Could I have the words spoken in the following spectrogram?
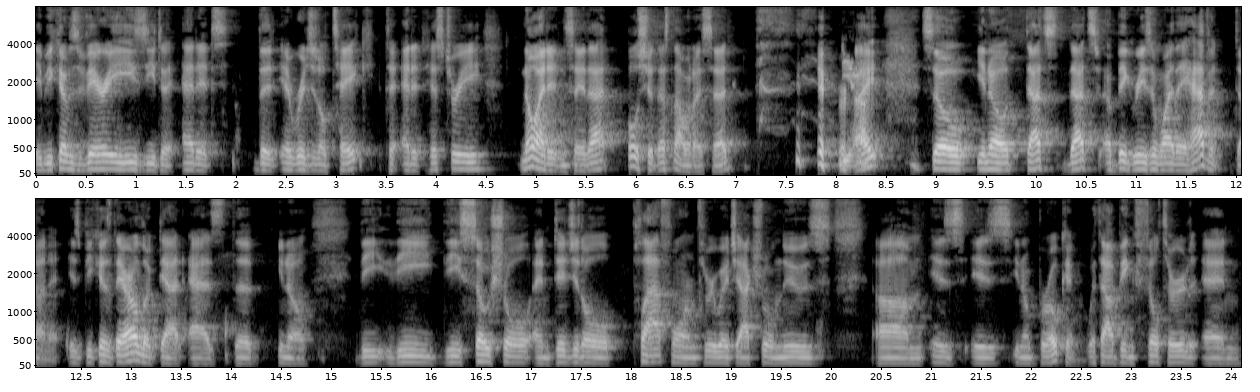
it becomes very easy to edit the original take to edit history. No, I didn't say that. Bullshit. That's not what I said. right. Yeah. So, you know, that's that's a big reason why they haven't done it is because they are looked at as the, you know, the the the social and digital platform through which actual news um, is is you know broken without being filtered and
